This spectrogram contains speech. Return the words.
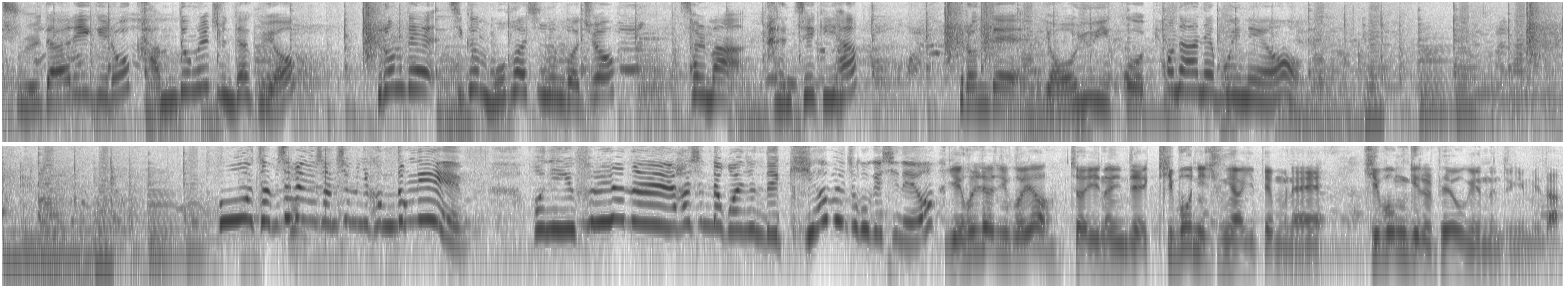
줄다리기로 감동을 준다고요? 그런데 지금 뭐 하시는 거죠? 설마 단체 기합? 그런데 여유 있고 편안해 보이네요. 어 잠시만요 잠시만요 감독님 아니 훈련을 하신다고 하셨는데 기합을 주고 계시네요? 이게 훈련이고요. 저희는 이제 기본이 중요하기 때문에 기본기를 배우고 있는 중입니다.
